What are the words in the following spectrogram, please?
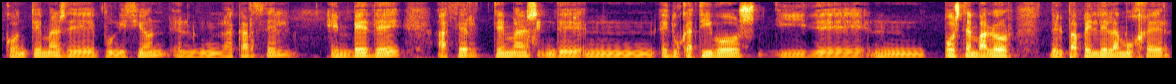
con temas de punición en la cárcel en vez de hacer temas de, mm, educativos y de mm, puesta en valor del papel de la mujer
